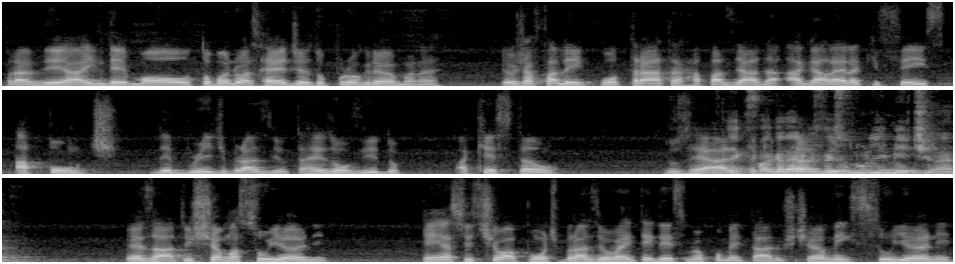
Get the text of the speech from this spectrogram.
para ver a Endemol tomando as rédeas do programa, né? Eu já falei, contrata, rapaziada, a galera que fez a ponte. The Bridge Brasil. Tá resolvido a questão dos reais. É que foi a galera que fez o No Limite, né? Exato. E chama a Suyane. Quem assistiu a Ponte Brasil vai entender esse meu comentário. Chamem Suyane,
